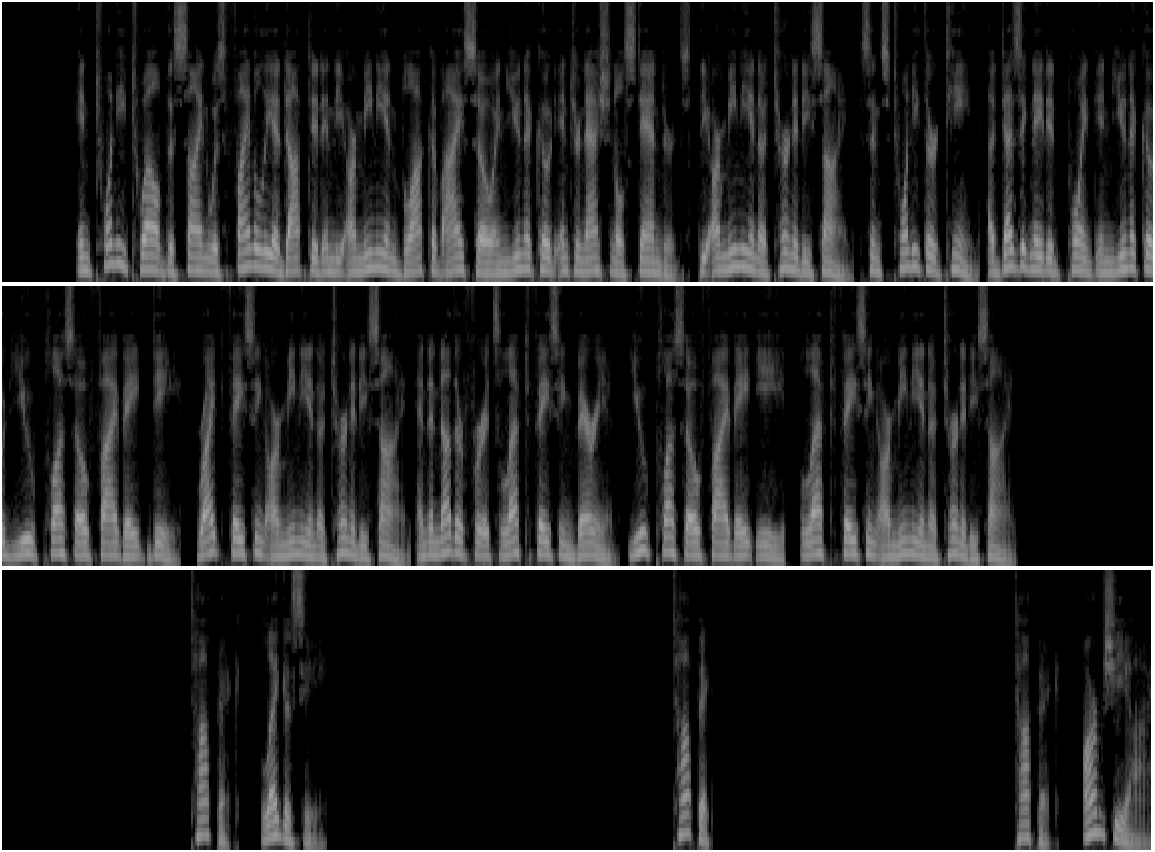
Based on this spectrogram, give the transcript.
In 2012 the sign was finally adopted in the Armenian block of ISO and Unicode International Standards, the Armenian Eternity sign, since 2013, a designated point in Unicode U plus 058D, right-facing Armenian Eternity sign and another for its left-facing variant, U plus 058E, left-facing Armenian Eternity sign. Legacy ArmSCII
